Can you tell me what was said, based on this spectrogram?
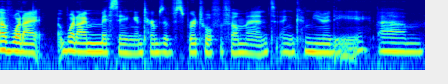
of what I what I'm missing in terms of spiritual fulfillment and community. Um,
